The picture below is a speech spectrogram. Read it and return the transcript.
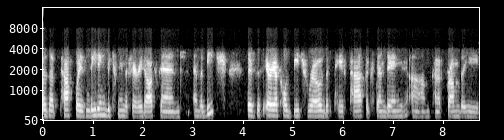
uh, the pathways leading between the ferry docks and and the beach. There's this area called Beach Road, this paved path extending um, kind of from the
